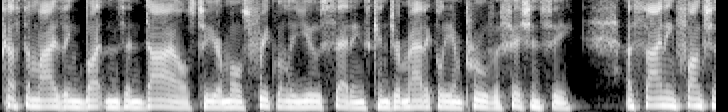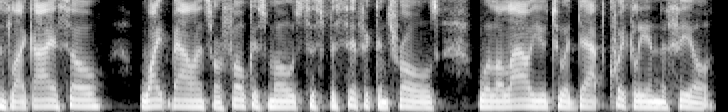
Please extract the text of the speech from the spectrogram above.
Customizing buttons and dials to your most frequently used settings can dramatically improve efficiency. Assigning functions like ISO, white balance, or focus modes to specific controls will allow you to adapt quickly in the field.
